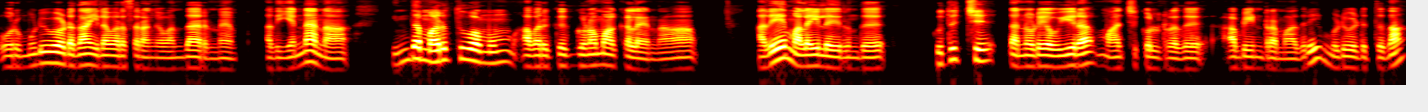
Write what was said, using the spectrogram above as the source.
ஒரு முடிவோட தான் இளவரசர் அங்க வந்தாருன்னு. அது என்னன்னா, இந்த மருத்துவமும் அவருக்கு குணமாக்கலைன்னா, அதே மலையில இருந்து குதிச்சு தன்னுடைய உயிரை மாய்ச்சுக் கொள்றது அப்படின்ற மாதிரி முடிவெடுத்து தான்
